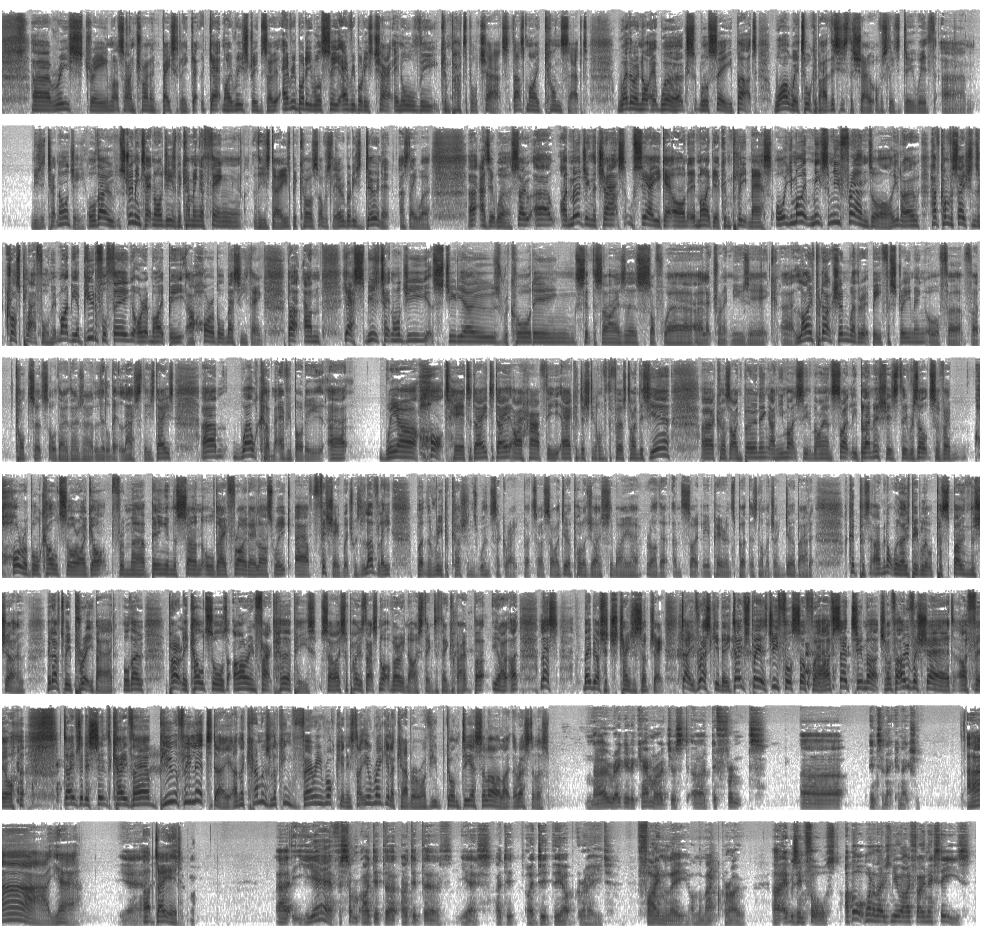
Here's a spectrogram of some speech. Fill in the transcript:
uh restream. So I'm trying to basically get, get my restream so everybody will see everybody's chat in all the compatible chats. That's my concept. Whether or not it works, we'll see. But while we're talking about it, this is the show, obviously, to do with um, music technology. Although streaming technology is becoming a thing these days because obviously everybody's doing it as they were, uh, as it were. So uh, I'm merging the chats. We'll see how you get on. It might be a complete mess, or you might meet some new friends, or you know have conversations across platform. It might be a beautiful thing, or it might be a horrible, messy thing. But um, yes, music technology, studios, recording, synthesizers, software, electronic music, uh, live production, whether it be for streaming or for for concerts, although those are a little bit less these days. Um, welcome, everybody. Uh, we are hot here today. Today I have the air conditioning on for the first time this year because uh, I'm burning, and you might see my unsightly blemish is the results of a horrible cold sore I got from uh, being in the sun all day Friday last week uh, fishing, which was lovely, but the repercussions weren't so great. But uh, so I do apologise for my uh, rather unsightly appearance, but there's not much I can do about it. I could. I'm not one of those people that would postpone the show. It'd have to be pretty bad. Although apparently cold sores are in fact herpes, so I suppose that's not very nice nice thing to think about. But you know, I, let's maybe I should change the subject. Dave, rescue me. Dave Spiers, GForce Software. I've said too much. I've overshared. I feel. Dave's in his synth cave there, beautifully lit today, and the camera's looking very rocking. Is that your regular camera, or have you gone DSLR like the rest of us? No, regular camera, just a different uh, internet connection. Ah, yeah. Yeah. Updated. Uh, yeah, for some, I did the, I did the, yes, I did, I did the upgrade finally on the Mac Pro. Uh, it was enforced. I bought one of those new iPhone SEs,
